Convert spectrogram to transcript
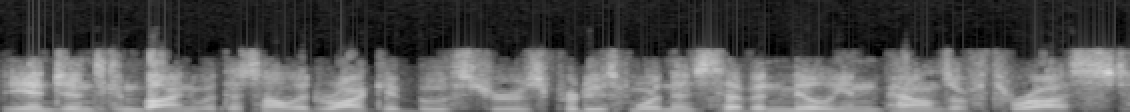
The engines combined with the solid rocket boosters produce more than 7 million pounds of thrust.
